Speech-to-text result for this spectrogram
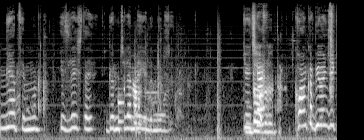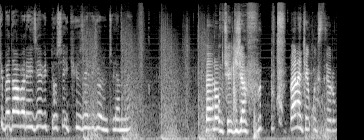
Niye atayım lan? İzle işte. Görüntülenme gelir ne güzel. Geçen Doğru. kanka bir önceki bedava RC videosu 250 görüntülenme. Ben onu çekeceğim. ben de çekmek istiyorum.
